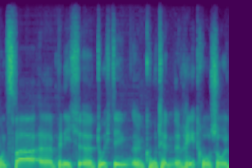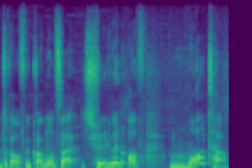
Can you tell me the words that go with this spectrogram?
Und zwar äh, bin ich äh, durch den äh, guten Retro-Show drauf gekommen. Und zwar Children of Mortar.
